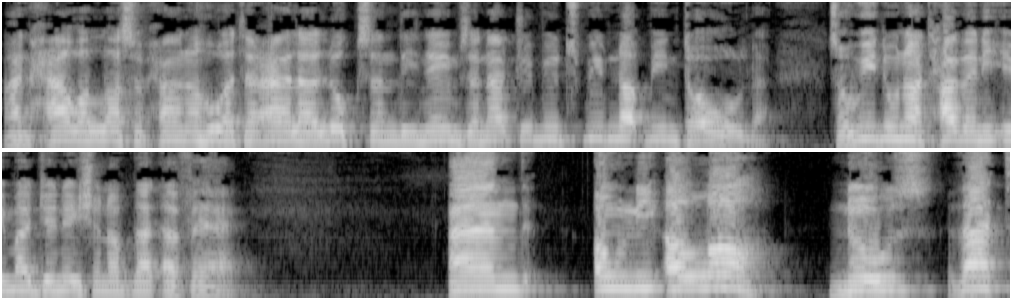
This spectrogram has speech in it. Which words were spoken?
and how Allah subhanahu wa ta'ala looks and the names and attributes we've not been told. So we do not have any imagination of that affair. And only Allah knows that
